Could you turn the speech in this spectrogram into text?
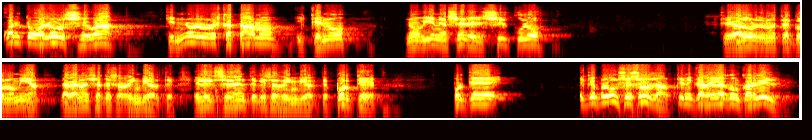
¿Cuánto valor se va que no lo rescatamos y que no, no viene a ser el círculo creador de nuestra economía, la ganancia que se reinvierte, el excedente que se reinvierte. ¿Por qué? Porque el que produce soya tiene que arreglar con Cargill,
